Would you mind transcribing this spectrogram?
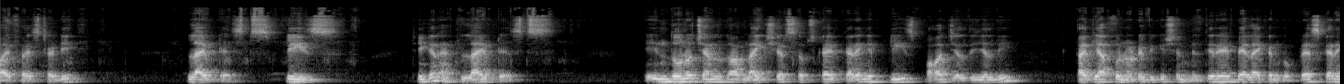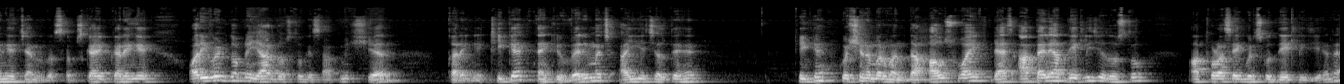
wifi study live tests please ठीक है ना? लाइव टेस्ट्स इन दोनों चैनल को आप लाइक शेयर सब्सक्राइब करेंगे। प्लीज़ बहुत जल्दी जल्दी ताकि आपको नोटिफिकेशन मिलती रहे बेल आइकन को प्रेस करेंगे चैनल को सब्सक्राइब करेंगे और इवेंट को अपने यार दोस्तों के साथ में शेयर करेंगे। ठीक है? थैंक यू वेरी मच आइए चलते हैं। ठीक है? Question number one the housewife dash आप पहले आप देख लीजिए दोस्तों। आप थोड़ा सा एक बार इसको देख लीजिए, है ना?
